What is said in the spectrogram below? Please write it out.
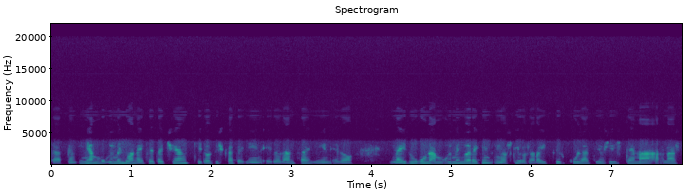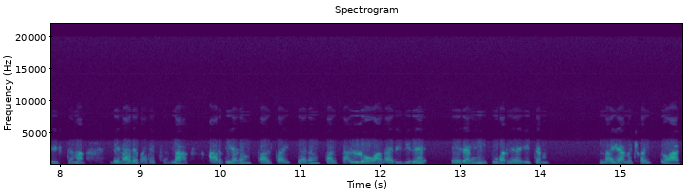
Zer, azken zinean, mugimenduan naiz eta etxean kirotizkat egin, edo dantza egin, edo nahi duguna mugimenduarekin, noski, oza, bai, zirkulazio sistema, arna sistema, dena ere baretzen da. Ardiaren falta, izearen falta, loan ari dire, eragin itugarria egiten. Nahi, amets baiztoak,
